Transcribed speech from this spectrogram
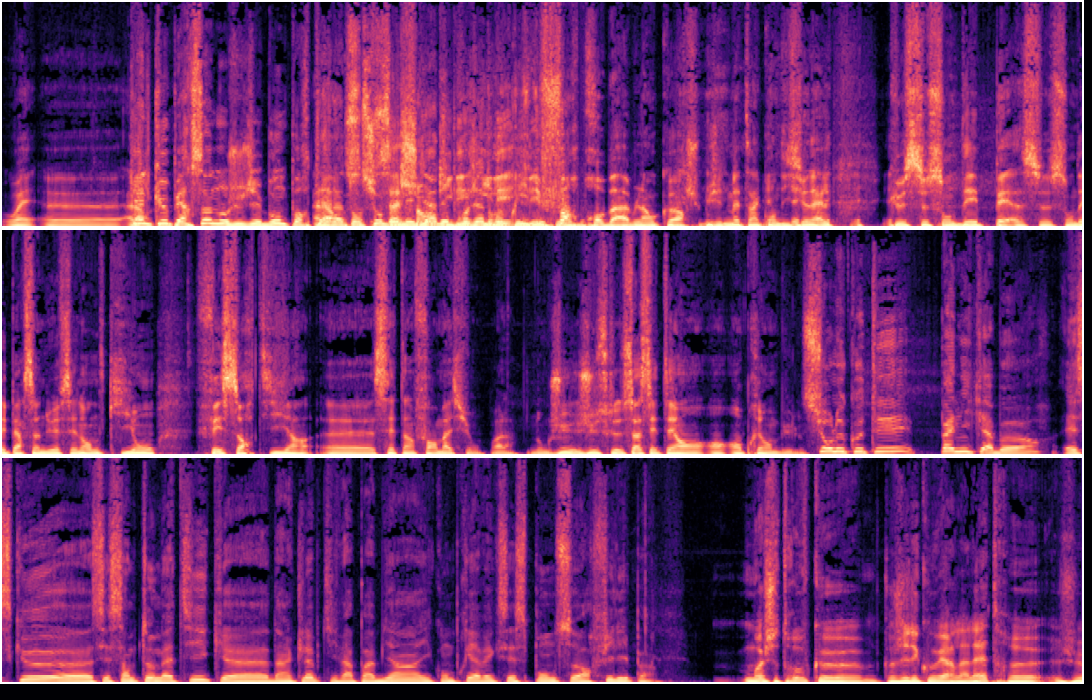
Ouais. euh, alors- Quelques personnes ont jugé bon de porter à l'attention des médias des est- projets de il est- reprise Il est fort probable, là encore, je suis obligé de mettre un conditionnel, que ce sont des pe- ce sont des personnes du FC Nantes qui ont fait sortir euh, cette information. Voilà. Donc ju- juste que ça, c'était en, en- en préambule. Sur le côté panique à bord, est-ce que euh, c'est symptomatique euh, d'un club qui va pas bien, y compris avec ses sponsors? Philippe Moi, je trouve que quand j'ai découvert la lettre, je,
